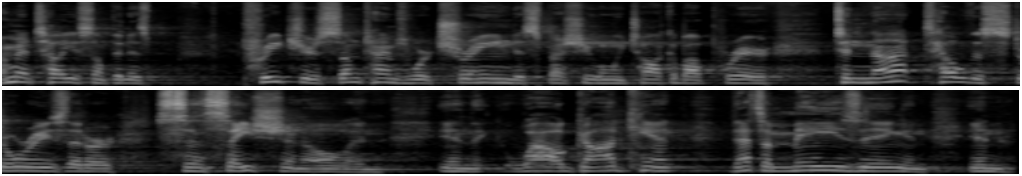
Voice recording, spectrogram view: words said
I'm going to tell you something as preachers, sometimes we're trained, especially when we talk about prayer, to not tell the stories that are sensational and, and wow, God can't, that's amazing and, and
